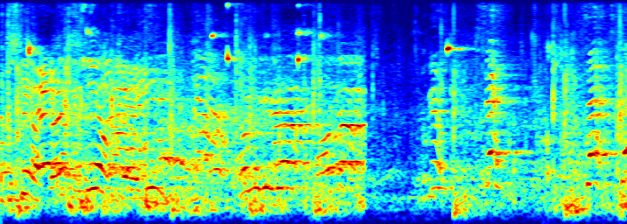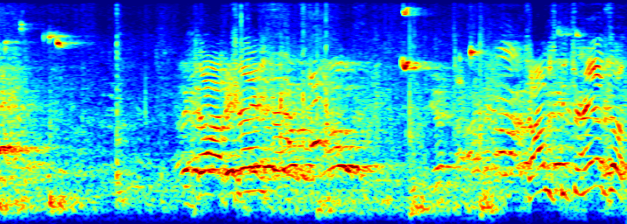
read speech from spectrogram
Good steal, good steal, Jake. Set! Set! Set! Good job, Chase. Thomas, get your hands up.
